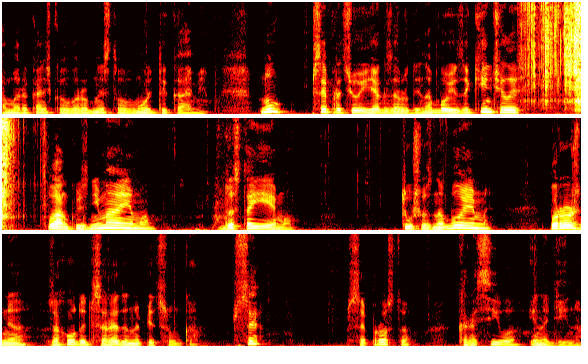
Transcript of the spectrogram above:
американського виробництва в мультикамі. Ну, все працює як завжди. Набої закінчились. Планку знімаємо, достаємо тушу з набоями, порожня заходить всередину підсумка. Все. Все просто, красиво і надійно.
